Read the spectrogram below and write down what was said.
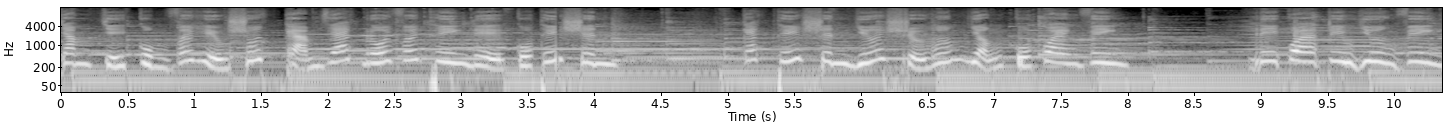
chăm chỉ cùng với hiệu suất cảm giác đối với thiên địa của thí sinh. Các thí sinh dưới sự hướng dẫn của quan viên Đi qua Triêu dương viên.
